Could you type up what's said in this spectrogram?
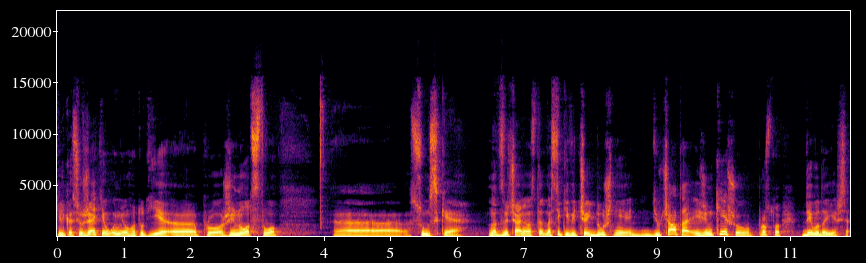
кілька сюжетів у нього тут є е, про жіноцтво е, сумське. Надзвичайно настільки відчайдушні дівчата і жінки, що просто диво даєшся.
